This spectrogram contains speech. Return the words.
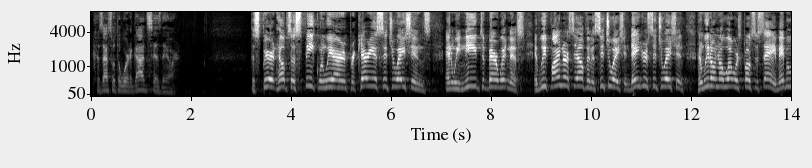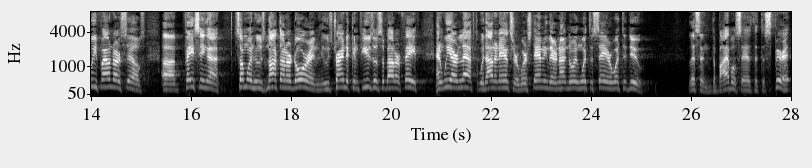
Because that's what the Word of God says they are. The Spirit helps us speak when we are in precarious situations and we need to bear witness. If we find ourselves in a situation, dangerous situation, and we don't know what we're supposed to say, maybe we found ourselves uh, facing a, someone who's knocked on our door and who's trying to confuse us about our faith, and we are left without an answer. We're standing there not knowing what to say or what to do. Listen, the Bible says that the Spirit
